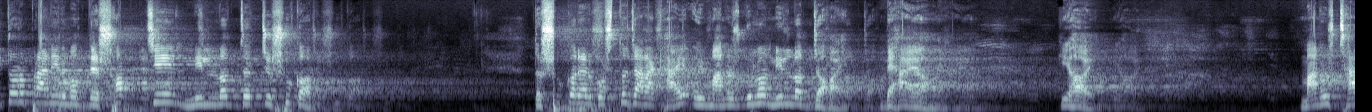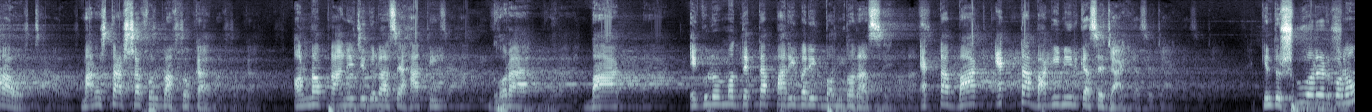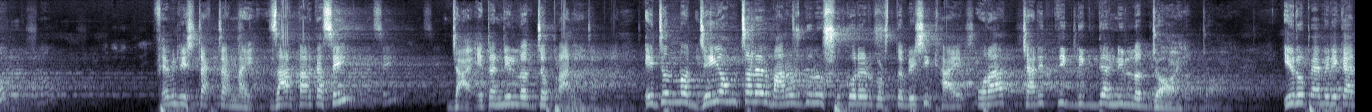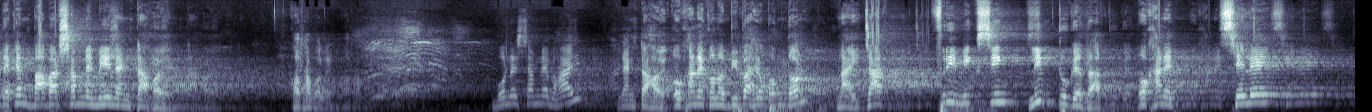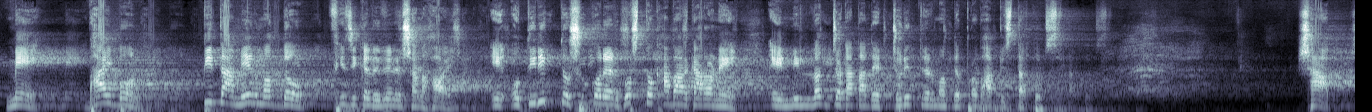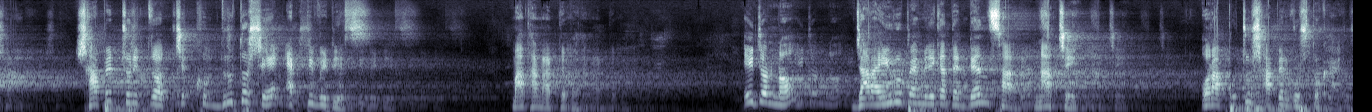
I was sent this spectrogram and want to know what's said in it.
ইতর প্রাণীর মধ্যে সবচেয়ে নির্লজ্জ হচ্ছে শুকর। তো শুকরের গোস্ত যারা খায়, ওই মানুষগুলো নির্লজ্জ হয়, বেহায়া হয়। কি হয়? মানুষ ছাড়াও, মানুষ তো আশরাফুল মাফরকার অন্য প্রাণী যেগুলো আছে, হাতি, ঘোড়া, বাঘ, এগুলোর মধ্যে একটা পারিবারিক বন্ধন আছে। একটা বাঘ একটা বাঘিনীর কাছে যায়। কিন্তু শুয়োরের কোনো ফ্যামিলি স্ট্রাকচার নাই, যার তার কাছেই যায়, এটা নির্লজ্জ প্রাণী। এই জন্য যেই অঞ্চলের মানুষগুলো শুকরের গোস্ত বেশি খায়, ওরা চারিত্রিক দিক দিয়ে নির্লজ্জ হয়। ইউরোপ, আমেরিকায় দেখেন বাবার সামনে মেয়ে ল্যাংটা হয়। কথা বলেন। বোনের সামনে ভাই ল্যাংটা হয়। ওখানে কোনো বিবাহ বন্ধন নাই, যার ফ্রি মিক্সিং লিভ টুগেদার ওখানে ছেলে, মেয়ে, ভাই, বোন, পিতা, মেয়ের মধ্যেও ফিজিক্যাল রিলেশন হয়। এই অতিরিক্ত শুকরের গোস্ত খাবার কারণে এই নির্লজ্জটা তাদের চরিত্রের মধ্যে প্রভাব বিস্তার করছে। সাপ। সাপের চরিত্র হচ্ছে খুব দ্রুত সে অ্যাক্টিভিটিস মাথা নাড়তে পারে। এই জন্য যারা ইউরোপ, আমেরিকাতে ড্যান্সার নাচে, ওরা প্রচুর সাপের গোস্ত খায়।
